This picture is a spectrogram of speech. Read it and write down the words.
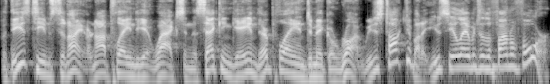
But these teams tonight are not playing to get waxed. In the second game, they're playing to make a run. We just talked about it. UCLA went to the Final Four.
